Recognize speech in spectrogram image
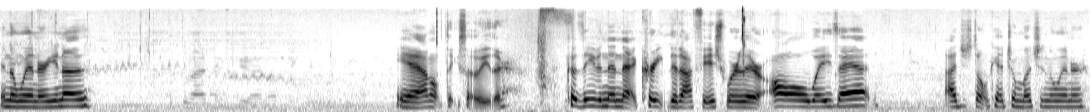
in the winter, you know? I too. I don't think they really. Yeah, I don't think so either. Because even in that creek that I fish where they're always at, I just don't catch them much in the winter.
